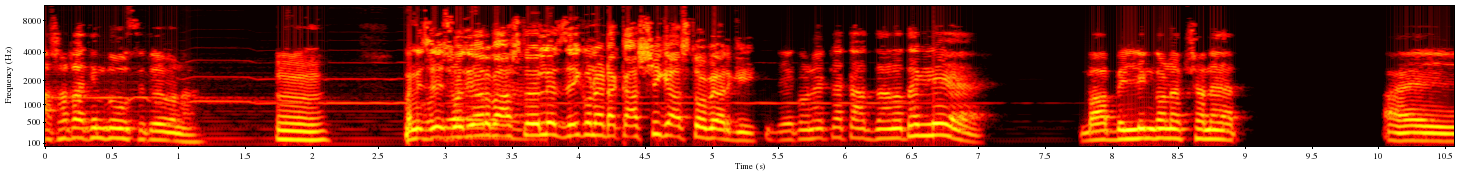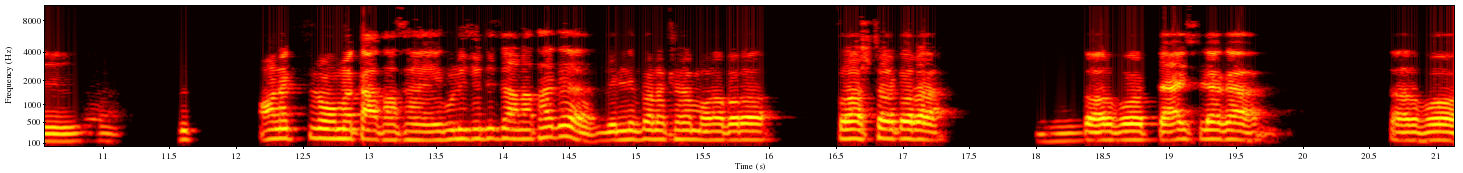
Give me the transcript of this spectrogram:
আসাটা কিন্তু উচিত হবে না। মানে যে সৌদি আরবে আসতে হলে যে কোনো একটা কাজ শিখে আসতে হবে আর কি। যে কোনো একটা কাজ জানা থাকলে বা বিল্ডিং কানেকশনের এই অনেক রকমের কাজ আছে এগুলি যদি জানা থাকে বিল্ডিং কানেকশনে মনে করো প্লাস্টার করা তারপর টাইলস লাগা তারপর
